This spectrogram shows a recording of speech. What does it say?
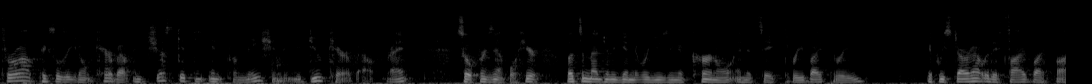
throw out pixels that you don't care about and just get the information that you do care about, right? So for example, here, let's imagine again that we're using a kernel and it's a 3 by 3 if we start out with a 5 by 5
